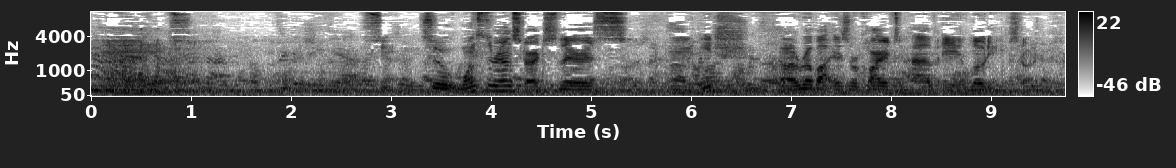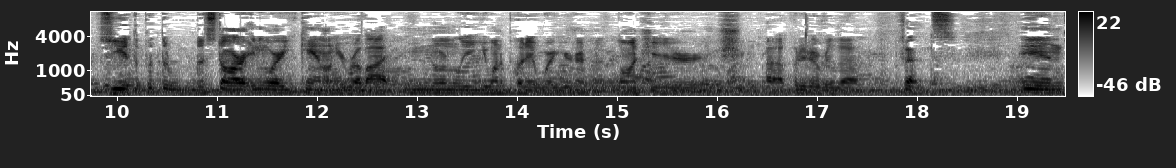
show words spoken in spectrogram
And So once the round starts, there's um, each uh, robot is required to have a loading star. So you have to put the, the star anywhere you can on your robot. Normally, you want to put it where you're going to launch it or uh, put it over the fence. And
